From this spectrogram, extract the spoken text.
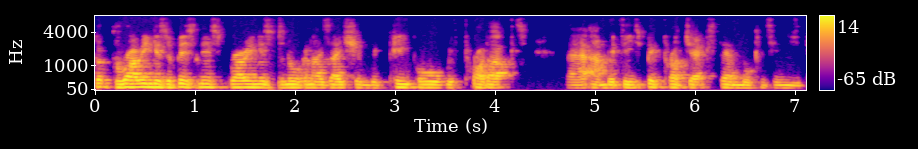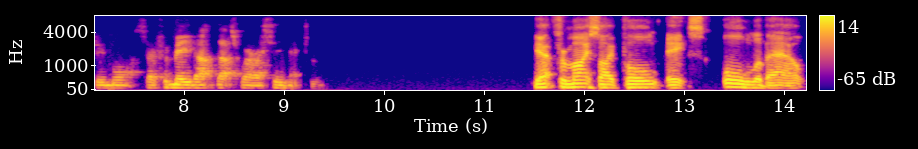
but growing as a business, growing as an organisation with people, with product, uh, and with these big projects, then we'll continue to do more. So for me, that that's where I see next year. Yeah, from my side, Paul, it's all about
